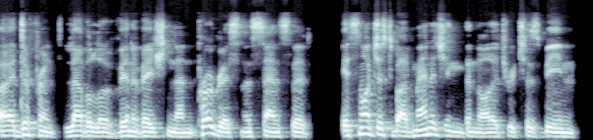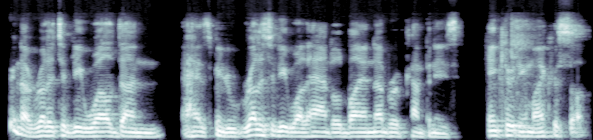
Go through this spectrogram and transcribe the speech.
a different level of innovation and progress in the sense that it's not just about managing the knowledge, which has been you know, relatively well done, has been relatively well handled by a number of companies, including Microsoft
